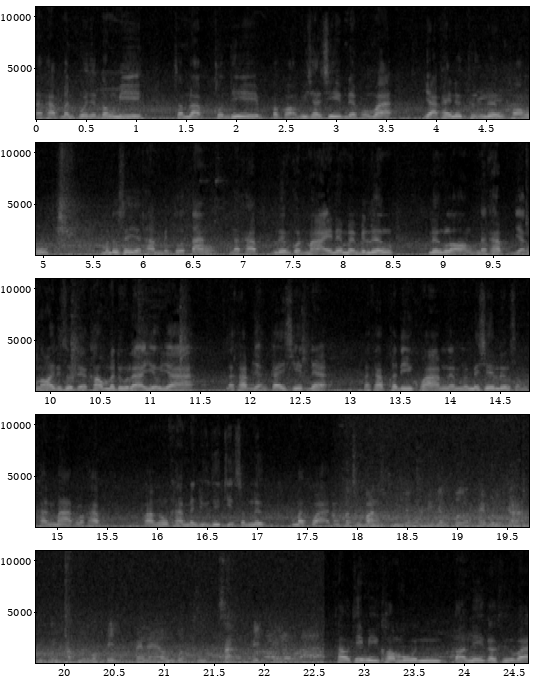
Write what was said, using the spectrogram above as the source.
นะครับ มันควรจะต้องมีสำหรับคนที่ประกอบวิชาชีพเนี่ยผมว่าอยากให้นึกถึงเรื่องของมนุษยธรรมเป็นตัวตั้งนะครับ เรื่องกฎหมายเนี่ยมันเป็นเรื่องเรื่องรองนะครับ อย่างน้อยที่สุดเนี่ยเข้ามาดูแลเยียวยานะครับ อย่างใกล้ชิดเนี่ยนะครับ คดีความเนี่ยมันไม่ใช่เรื่องสำคัญมากหรอกครับ ความสำคัญมันอยู่ที่จิตสำนึกมากกว่าปัจจุบันคือยังไงยังเปิดให้บริการอยู่ไหมครับหรือว่าปิดไปแล้วหรือว่าถูกสั่งปิดไปเลยเท่าที่มีข้อมูลตอนนี้ก็คือว่า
